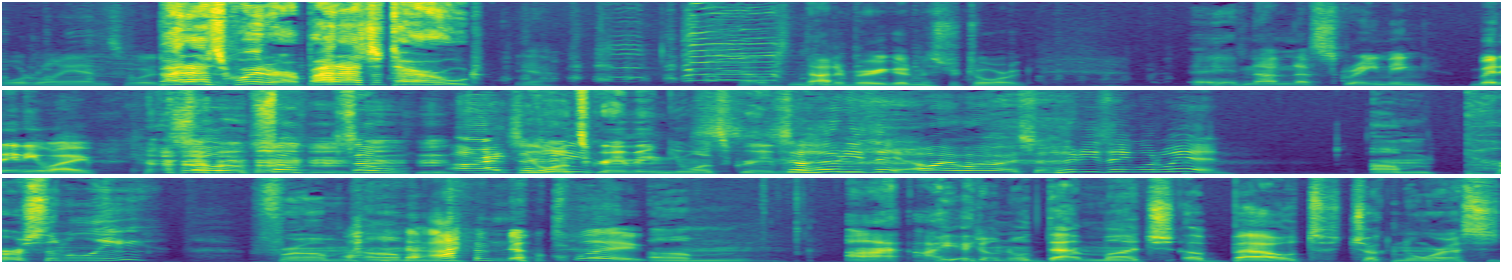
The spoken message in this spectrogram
Borderlands was Badass quitter, badass attitude. that was not a very good Mr. Torgue. Eh, Not enough screaming. But anyway, so so so all right, so you want you, screaming? You want screaming? So who do you think Oh wait, wait, wait. So who do you think would win? um, personally, from um, I have no clue. Um, I, I I don't know that much about Chuck Norris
